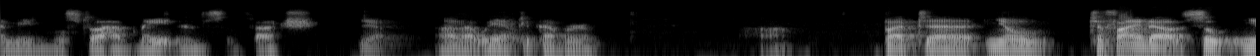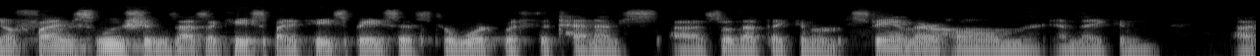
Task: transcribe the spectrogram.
I mean, we'll still have maintenance and such. Yeah. Uh, that we have to cover. Uh, but uh, you know, to find out, so you know, find solutions as a case by case basis to work with the tenants uh, so that they can stay in their home and they can uh,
